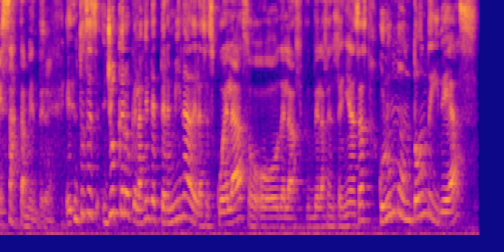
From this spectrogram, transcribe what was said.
Exactamente. Sí. Entonces, yo creo que la gente termina de las escuelas o, o de, las, de las enseñanzas con un montón de ideas,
